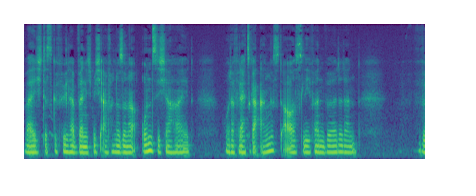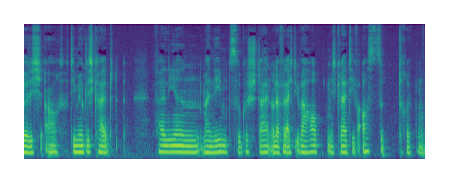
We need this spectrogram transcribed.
weil ich das Gefühl habe, wenn ich mich einfach nur so einer Unsicherheit oder vielleicht sogar Angst ausliefern würde, dann würde ich auch die Möglichkeit verlieren, mein Leben zu gestalten oder vielleicht überhaupt mich kreativ auszudrücken.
